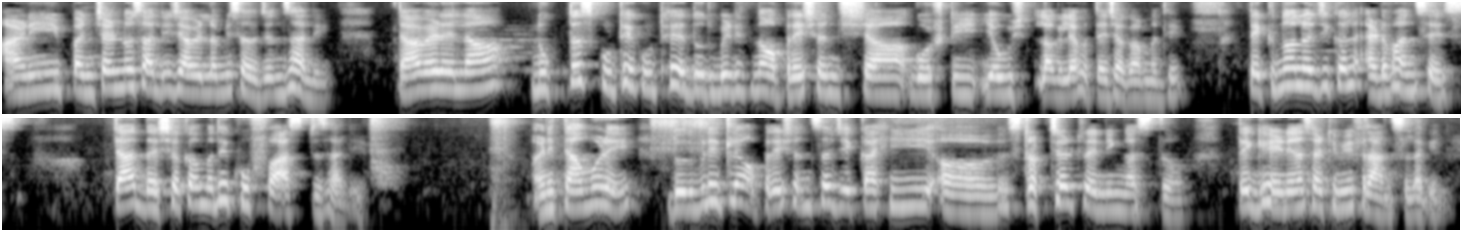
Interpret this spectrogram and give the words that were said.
आणि पंच्याण्णव साली ज्यावेळेला मी सर्जन झाले त्यावेळेला नुकतंच कुठे कुठे दुर्बिणीतनं ऑपरेशन्सच्या गोष्टी येऊ लागल्या होत्या जगामध्ये. टेक्नॉलॉजिकल ॲडव्हान्सेस त्या दशकामध्ये खूप फास्ट झाले. आणि त्यामुळे दुर्बिणीतल्या ऑपरेशनचं जे काही स्ट्रक्चर ट्रेनिंग असतं ते घेण्यासाठी मी फ्रान्सला गेले.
